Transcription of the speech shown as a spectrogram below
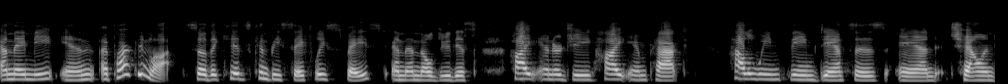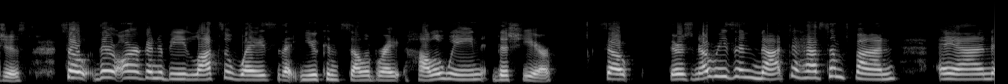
and they meet in a parking lot so the kids can be safely spaced and then they'll do this high energy high impact halloween themed dances and challenges so there are going to be lots of ways that you can celebrate halloween this year so there's no reason not to have some fun and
